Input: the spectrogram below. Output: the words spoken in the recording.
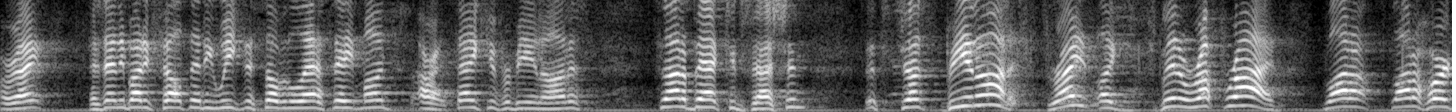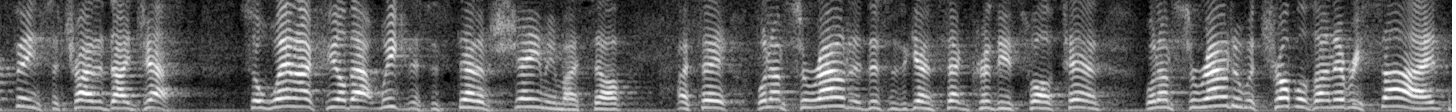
all right, has anybody felt any weakness over the last eight months? All right, thank you for being honest. It's not a bad confession. It's just being honest, right? Like it's been a rough ride. A lot of, lot of hard things to try to digest. So when I feel that weakness, instead of shaming myself, I say, when I'm surrounded, this is again 2 Corinthians 12 10, when I'm surrounded with troubles on every side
